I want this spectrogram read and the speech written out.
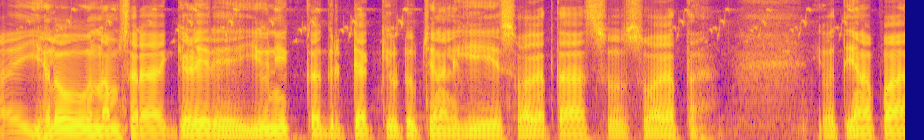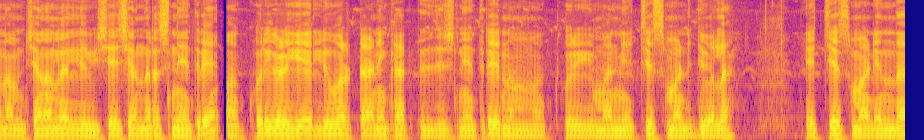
ಹಾಯ್ ಹಲೋ ನಮಸ್ಕಾರ ಗೆಳೆಯರಿ ಯೂನಿಕ್ ಅಗ್ರಿಟೆಕ್ ಯೂಟ್ಯೂಬ್ ಚಾನಲ್ಗೆ ಸ್ವಾಗತ, ಸು ಸ್ವಾಗತ. ಇವತ್ತು ಏನಪ್ಪ ನಮ್ಮ ಚಾನಲಲ್ಲಿ ವಿಶೇಷ ಅಂದರೆ ಸ್ನೇಹಿತರೆ ಕುರಿಗಳಿಗೆ ಲಿವರ್ ಟಾನಿಕ್ ಹಾಕ್ತಿದ್ವಿ ಸ್ನೇಹಿತರೆ, ನಮ್ಮ ಕುರಿಗೆ ಮೊನ್ನೆ ಎಚ್ ಎಸ್ ಮಾಡಿದ್ದೀವಲ್ಲ ಎಚ್ ಎಸ್ ಮಾಡಿಂದ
